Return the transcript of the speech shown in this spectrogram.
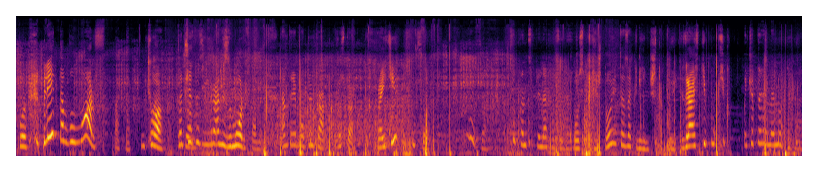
скоро. Блін, там був морф. Ладно, Нічого. взагалі зіграли з морфами. Нам треба тільки просто пройти і все. І все. Це, в принципі, наша задача. Господи, что это за кринж такой? Здрасте, пупсик. Ми 4 минути граємо.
